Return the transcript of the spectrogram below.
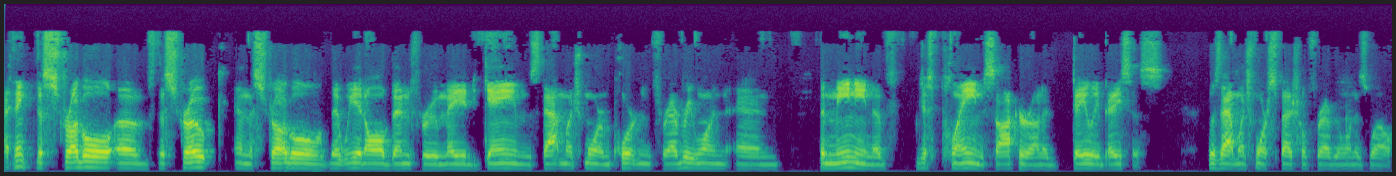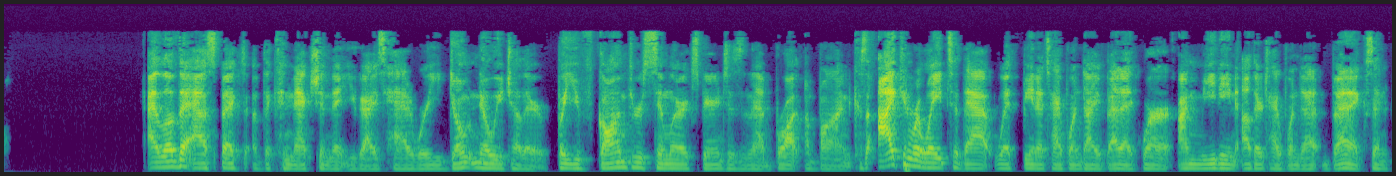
I think the struggle of the stroke and the struggle that we had all been through made games that much more important for everyone. And the meaning of just playing soccer on a daily basis was that much more special for everyone as well. I love the aspect of the connection that you guys had where you don't know each other, but you've gone through similar experiences and that brought a bond. Cause I can relate to that with being a type one diabetic where I'm meeting other type one diabetics and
